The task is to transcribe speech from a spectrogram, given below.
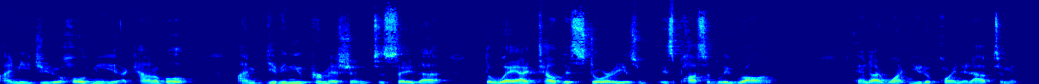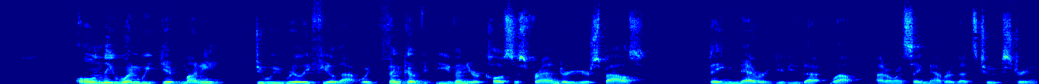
I need you to hold me accountable. I'm giving you permission to say that the way I tell this story is, is possibly wrong and I want you to point it out to me. Only when we give money do we really feel that? Would think of even your closest friend or your spouse, they never give you that. Well, I don't want to say never, that's too extreme.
